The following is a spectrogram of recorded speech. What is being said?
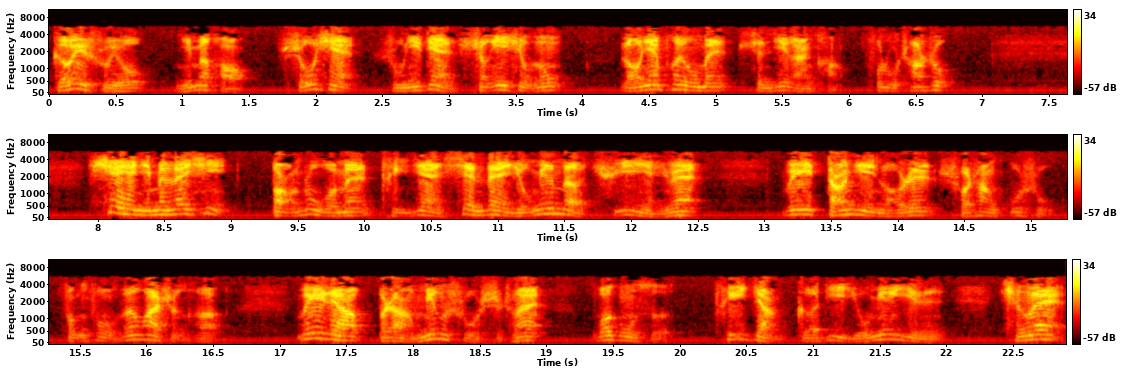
各位书友，你们好。首先。祝你店生意兴隆，老年朋友们身体安康，福禄长寿。谢谢你们来信，帮助我们推荐现代有名的曲艺演员，为当今老人说唱古书，丰富文化生活。为了不让名书失传，我公司推将各地有名艺人请来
